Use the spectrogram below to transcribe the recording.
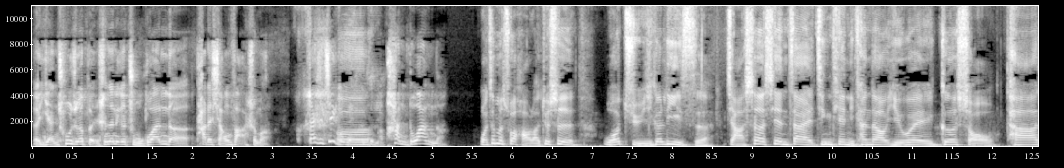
呃演出者本身的那个主观的他的想法是吗？但是这个我们怎么判断呢？我这么说好了，就是我举一个例子，假设现在今天你看到一位歌手，他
